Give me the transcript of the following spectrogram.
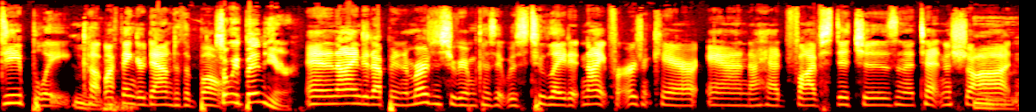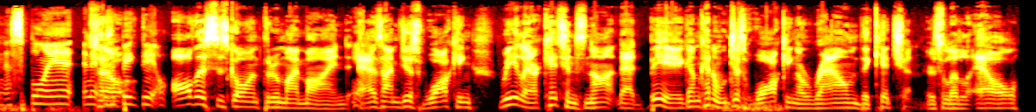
deeply Mm. cut my finger down to the bone. So we've been here. And I ended up in an emergency room because it was too late at night for urgent care. And I had five stitches and a tetanus shot and a splint, and it was. A big deal. all this is going through my mind Yeah. as I'm just walking. Really, our kitchen's not that big. I'm kind of just walking around the kitchen. There's a little L.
